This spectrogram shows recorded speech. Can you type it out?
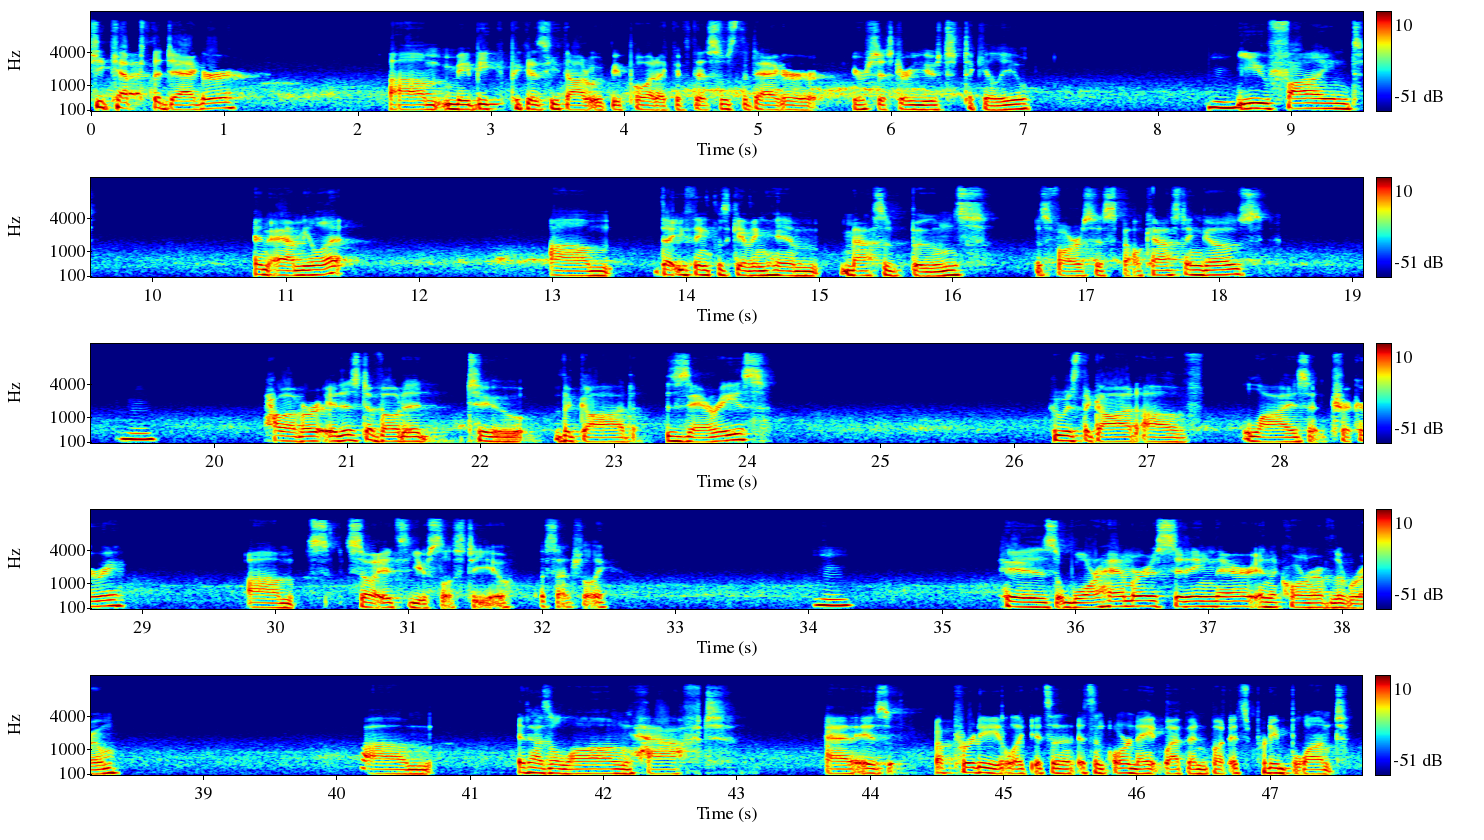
he kept the dagger. Um, maybe because he thought it would be poetic if this was the dagger your sister used to kill you. Hmm. You find an amulet um, that you think was giving him massive boons as far as his spellcasting goes. Mhm. However, it is devoted to the god Zeres, who is the god of lies and trickery. Um, so it's useless to you, essentially. Mhm. His warhammer is sitting there in the corner of the room. Um, it has a long haft and is a pretty like it's a it's an ornate weapon, but it's pretty blunt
